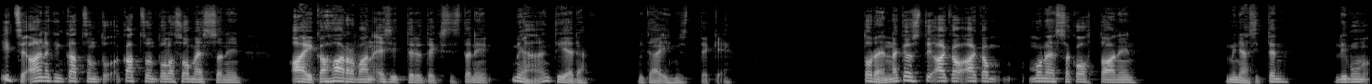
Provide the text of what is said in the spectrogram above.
itse ainakin katson, katson tuolla somessa, niin aika harvan esittelytekstistä, niin minä en tiedä, mitä ihmiset tekee. Todennäköisesti aika, aika monessa kohtaa, niin minä sitten livun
